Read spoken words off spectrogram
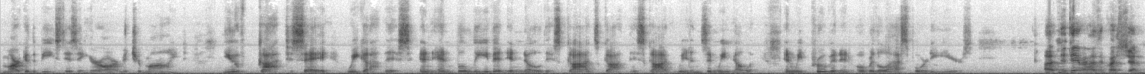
The Mark of the beast isn't your arm; it's your mind. You've got to say, we got this and, and believe it and know this. God's got this. God wins. And we know it. And we've proven it over the last 40 years. Uh, Nadira has a question.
